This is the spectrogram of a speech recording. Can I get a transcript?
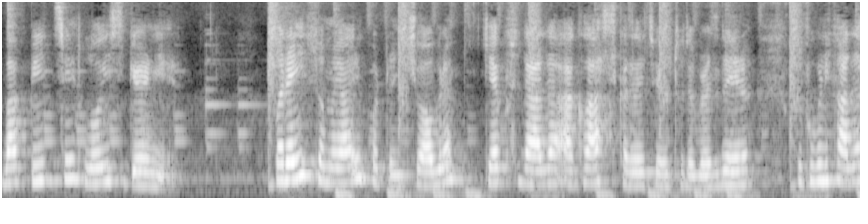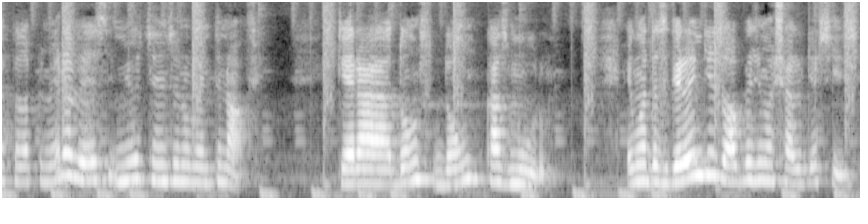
Baptiste Louis Garnier. Porém, sua maior e importante obra, que é considerada a clássica da literatura brasileira, foi publicada pela primeira vez em 1899, que era Dom, Dom Casmurro. É uma das grandes obras de Machado de Assis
